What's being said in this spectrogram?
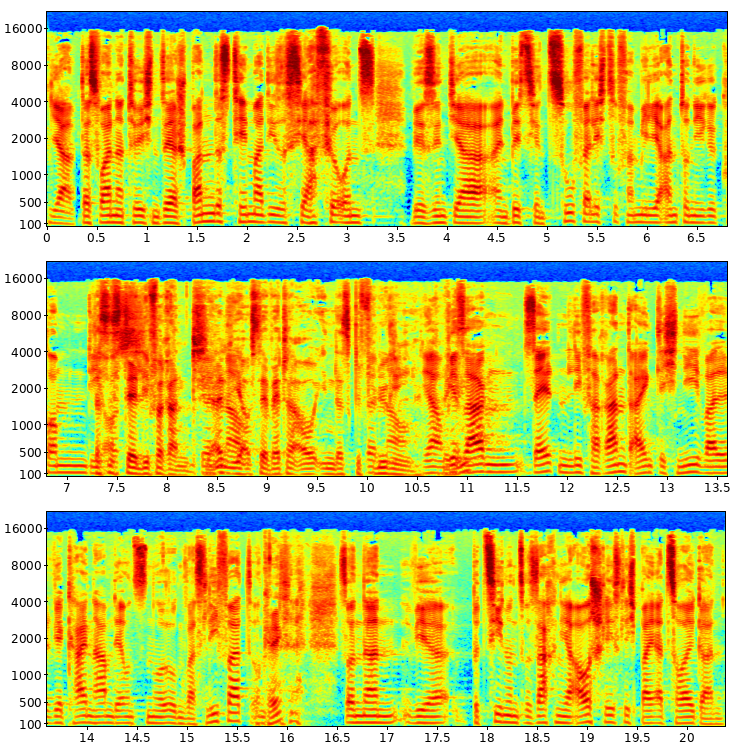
Ja, das war natürlich ein sehr spannendes Thema dieses Jahr für uns. Wir sind ja ein bisschen zufällig zu Familie Antoni gekommen. das ist der Lieferant, genau. ja, die genau. aus der Wetterau Ihnen das Geflügel genau. Ja, und wir sagen selten Lieferant, eigentlich nie, weil wir keinen haben, der uns nur irgendwas liefert, und, okay. sondern wir beziehen unsere Sachen ja ausschließlich bei Erzeugern.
